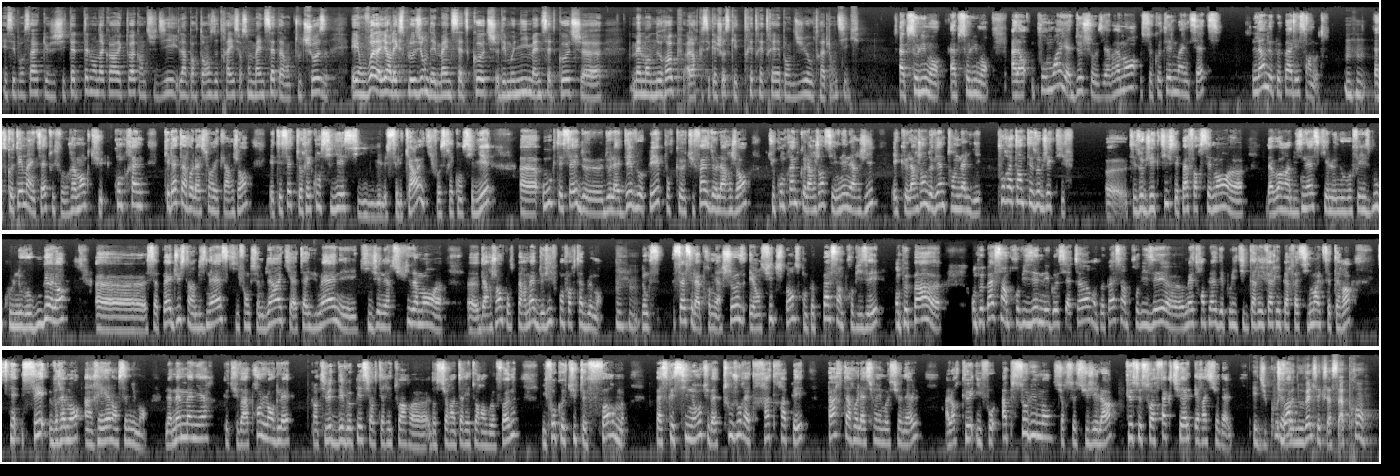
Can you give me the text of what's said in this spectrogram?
Et c'est pour ça que je suis tellement d'accord avec toi quand tu dis l'importance de travailler sur son mindset avant toute chose. Et on voit d'ailleurs l'explosion des mindset coach, des money mindset coach même en Europe, alors que c'est quelque chose qui est très très très répandu outre-Atlantique. Absolument, absolument. Alors pour moi, il y a deux choses. Il y a vraiment ce côté mindset. L'un ne peut pas aller sans l'autre. Mm ce côté mindset où il faut vraiment que tu comprennes quelle est ta relation avec l'argent et tu essaies de te réconcilier si c'est le cas et qu'il faut se réconcilier euh, ou que tu essaies de, de, la développer pour que tu fasses de l'argent, tu comprennes que l'argent c'est une énergie et que l'argent devienne ton allié pour atteindre tes objectifs. Euh, tes objectifs, c'est pas forcément euh, d'avoir un business qui est le nouveau Facebook ou le nouveau Google. Hein. Euh, ça peut être juste un business qui fonctionne bien, qui a taille humaine et qui génère suffisamment d'argent pour te permettre de vivre confortablement. Mm-hmm. Donc ça, c'est la première chose. Et ensuite, je pense qu'on peut pas s'improviser. On peut pas on peut pas s'improviser négociateur, on peut pas s'improviser mettre en place des politiques tarifaires hyper facilement, etc. C'est vraiment un réel enseignement. La même manière que tu vas apprendre l'anglais quand tu veux te développer sur le territoire, euh, sur un territoire anglophone, il faut que tu te formes parce que sinon, tu vas toujours être rattrapé par ta relation émotionnelle, alors qu'il faut absolument sur ce sujet-là que ce soit factuel et rationnel. Et du coup, la bonne nouvelle, c'est que ça s'apprend.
